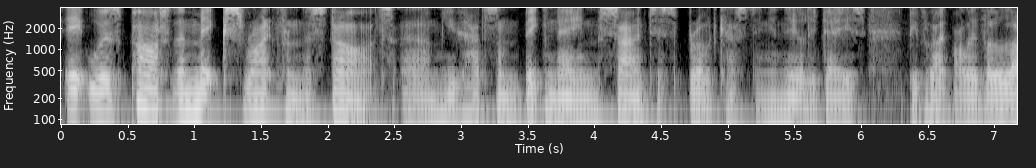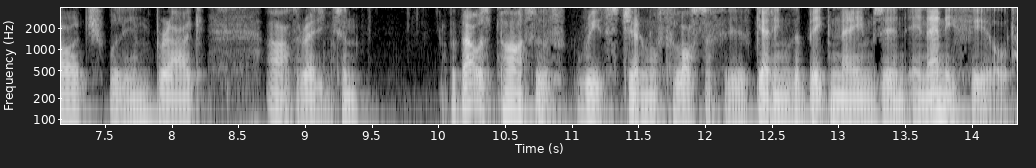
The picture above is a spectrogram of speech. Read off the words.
it was part of the mix right from the start. Um, you had some big name scientists broadcasting in the early days, people like Oliver Lodge, William Bragg, Arthur Eddington. But that was part of Reith's general philosophy of getting the big names in in any field.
